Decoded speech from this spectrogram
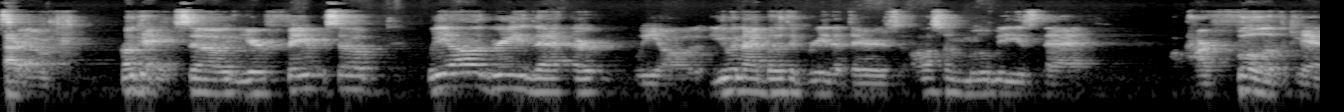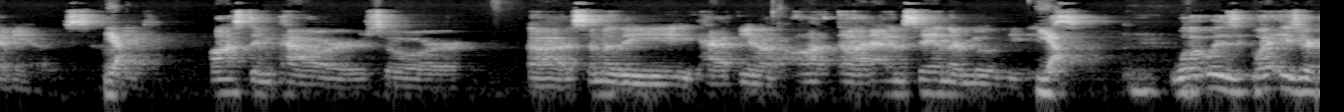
so okay, so your favorite. So we all agree that, or we all, you and I both agree that there's also movies that are full of cameos. Yeah. Like Austin Powers or uh, some of the you know uh, Adam Sandler movies. Yeah. What was what is your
